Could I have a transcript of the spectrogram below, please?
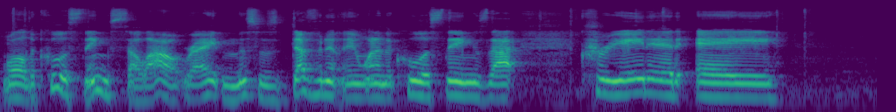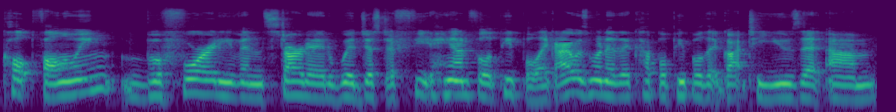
well, the coolest things sell out, right? And this is definitely one of the coolest things that created a cult following before it even started with just a few, handful of people. Like I was one of the couple people that got to use it. Um,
